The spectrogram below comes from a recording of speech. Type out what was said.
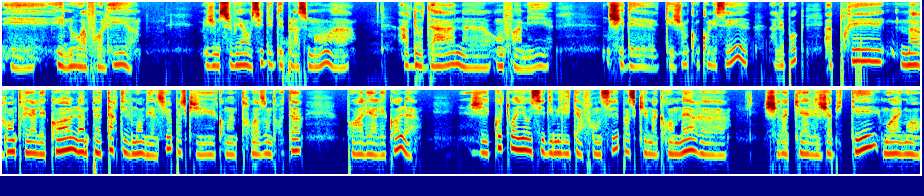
et, et, nous affolés. Mais je me souviens aussi du déplacement à, à Dodane euh, en famille chez des, gens qu'on connaissait à l'époque. Après ma rentrée à l'école, un peu tardivement bien sûr, parce que j'ai eu quand même trois ans de retard pour aller à l'école, j'ai côtoyé aussi des militaires français parce que ma grand-mère, euh, chez laquelle j'habitais, moi et mon,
